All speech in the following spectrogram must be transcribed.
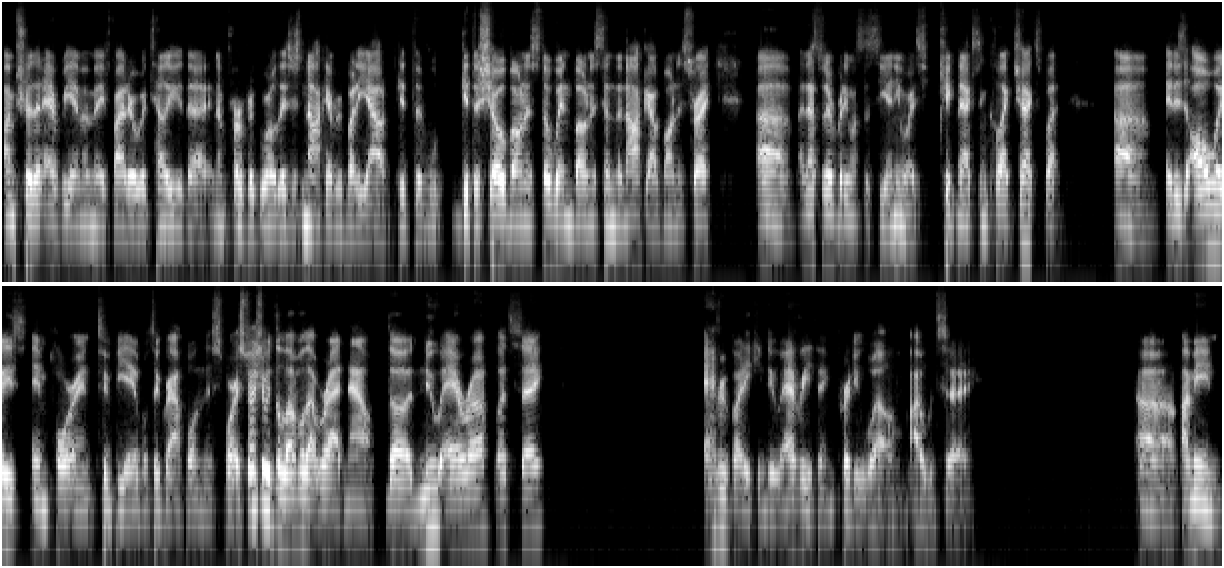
I'm sure that every MMA fighter would tell you that in a perfect world they just knock everybody out, get the get the show bonus, the win bonus, and the knockout bonus, right? Um, and that's what everybody wants to see, anyways. Kick necks and collect checks. But um, it is always important to be able to grapple in this sport, especially with the level that we're at now. The new era, let's say, everybody can do everything pretty well, I would say. Uh, I mean,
